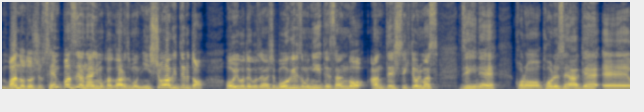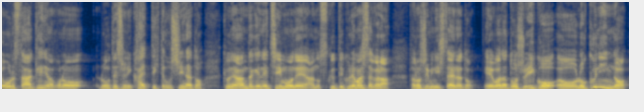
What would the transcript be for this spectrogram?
バンド投手、先発ではないにも関わらず、もう2勝上げてるということでございまして、防御率も2.35、安定してきております。ぜひね、この交流戦明け、えーオールスター明けにはこの、ローテーションに帰ってきてほしいなと。去年あんだけね、チームをね、あの、救ってくれましたから、楽しみにしたいなと。えー和田投手以降、6人の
